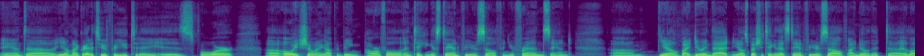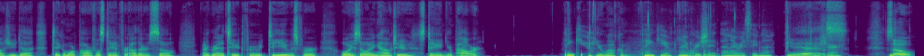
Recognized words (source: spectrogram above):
and uh, you know my gratitude for you today is for uh, always showing up and being powerful and taking a stand for yourself and your friends and. Um, you know, by doing that, you know, especially taking that stand for yourself, I know that uh, it allows you to take a more powerful stand for others. So, my gratitude for to you is for always knowing how to stay in your power. thank you You're welcome. thank you i You're welcome. appreciate that i received that Yes. sure. So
